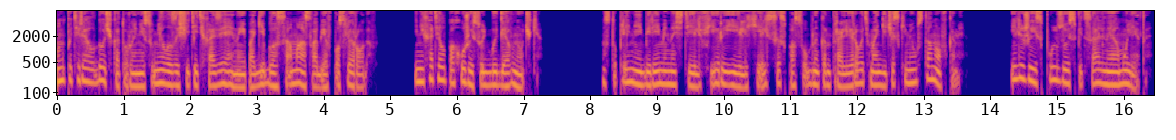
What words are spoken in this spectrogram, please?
Он потерял дочь, которая не сумела защитить хозяина и погибла сама, ослабев после родов, и не хотел похожей судьбы для внучки. Наступление беременности Эльфиры и Эльхельсы способны контролировать магическими установками или же используя специальные амулеты —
